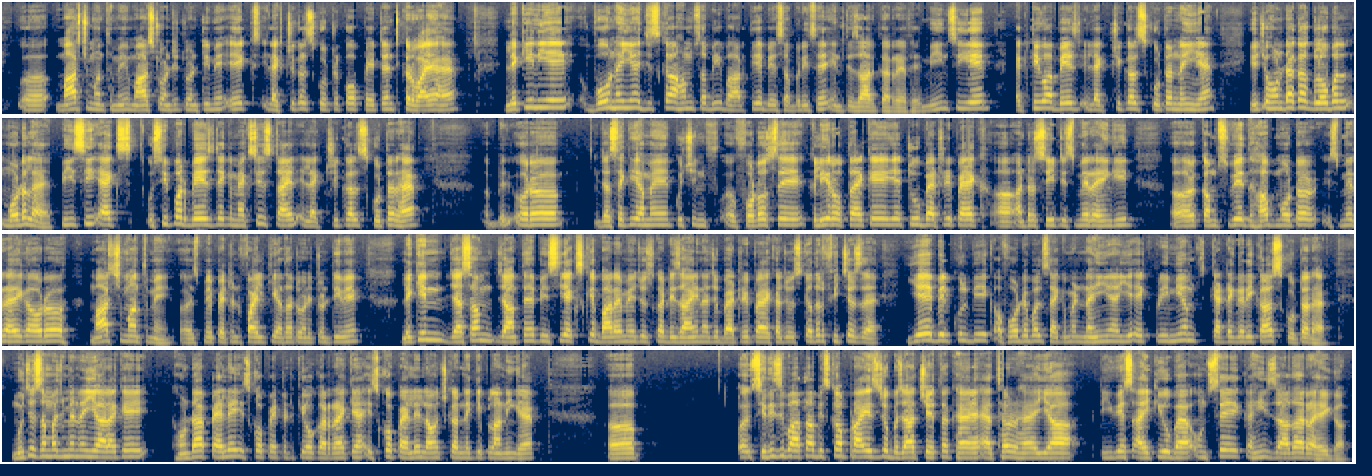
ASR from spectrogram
मार्च मंथ में, मार्च 2020 में एक इलेक्ट्रिकल स्कूटर को पेटेंट करवाया है। लेकिन ये वो नहीं है जिसका हम सभी भारतीय बेसब्री से इंतज़ार कर रहे थे। मीन्स ये एक्टिवा बेस्ड इलेक्ट्रिकल स्कूटर नहीं है। ये जो होंडा का ग्लोबल मॉडल है पीसीएक्स उसी पर बेस्ड एक मैक्सी स्टाइल इलेक्ट्रिकल स्कूटर है। और जैसे कि हमें कुछ इन फ़ोटो से क्लियर होता है कि ये two battery pack under seat इसमें रहेंगी। और कम्स विद हब मोटर इसमें रहेगा और मार्च मंथ में इसमें पेटेंट फ़ाइल किया था 2020 में। लेकिन जैसा हम जानते हैं पीसीएक्स के बारे में जो इसका डिज़ाइन है, जो बैटरी पैक है, जो इसके अदर फीचर्स है, ये बिल्कुल भी एक अफोर्डेबल सेगमेंट नहीं है। ये एक प्रीमियम कैटेगरी का स्कूटर है। मुझे समझ में नहीं आ रहा कि होंडा पहले इसको पेटेंट क्यों कर रहा है, क्या इसको पहले लॉन्च करने की प्लानिंग है। सीधी सी बात अब इसका प्राइस जो बजाज चेतक है एथर है या टी वी है, उनसे कहीं ज़्यादा रहेगा।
